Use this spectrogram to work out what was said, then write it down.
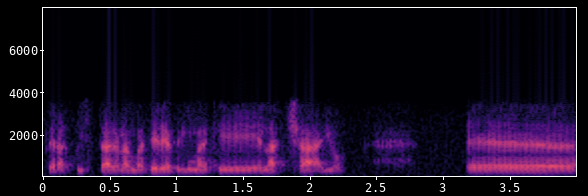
per acquistare la materia prima che l'acciaio. Eh,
